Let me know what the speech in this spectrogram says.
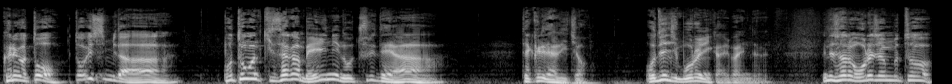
그리고 또, 또 있습니다. 보통은 기사가 메인이 노출이 돼야 댓글이 달리죠. 어딘지 모르니까, 일반인들은. 근데 저는 오래전부터,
